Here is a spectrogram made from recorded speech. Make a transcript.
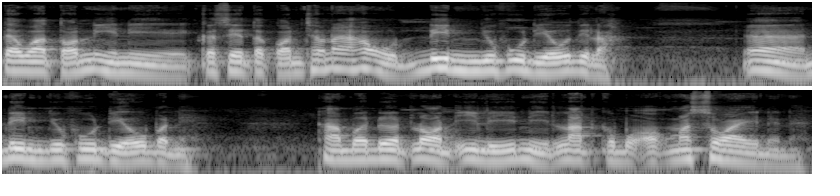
แต่ว่าตอนนี้นี่เกษตรกรชาวนาเฮาดินอยู่ผู้เดียวติล่ะอ่าดิ้นอยู่ผู้เดียวบัดนี้ถ้าบ่เดือดร้อนอีหลีนี่รัฐก็บ่ออกมาช่วยนี่ยนะ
